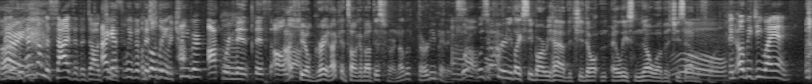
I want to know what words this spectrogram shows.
All It depends on the size of the dog. Too. I guess we've a golden officially retriever. au- awkwarded uh-huh. this all I up. feel great. I could talk about this for another 30 minutes. Oh, what, what's a career you'd like to see Barbie have that you don't at least know of that she's had before? An OBGYN.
